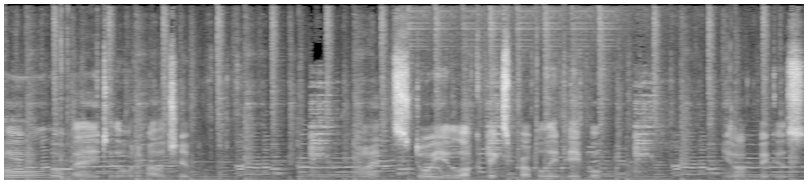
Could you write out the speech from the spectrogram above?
all the way to the autopilot ship. Alright, store your lockpicks properly, people. Your lockpickers.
